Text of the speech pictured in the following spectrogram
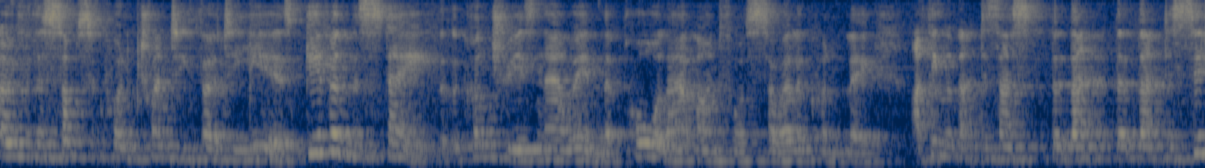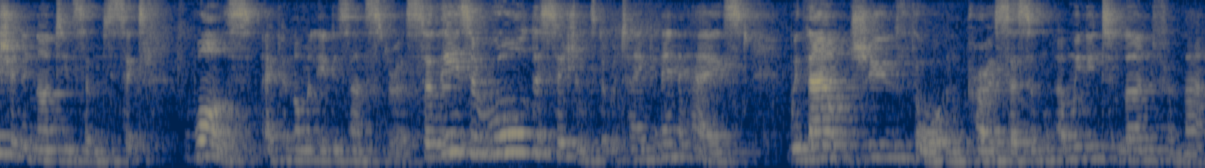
over the subsequent 20, 30 years, given the state that the country is now in, that Paul outlined for us so eloquently, I think that that, disaster, that, that, that, that decision in 1976 was economically disastrous. So these are all decisions that were taken in haste without due thought and process, and, and we need to learn from that.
